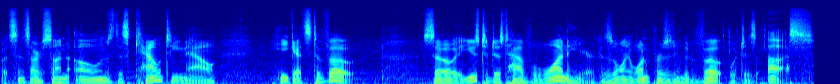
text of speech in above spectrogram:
But since our son owns this county now, he gets to vote. So it used to just have one here, because there's only one person who could vote, which is us.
